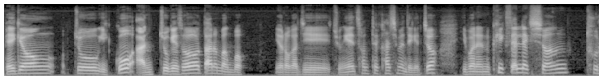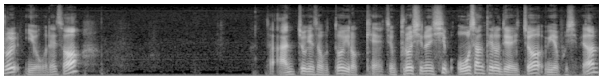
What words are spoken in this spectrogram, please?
배경 쪽 있고 안쪽에서 따는 방법 여러 가지 중에 선택하시면 되겠죠. 이번에는 quick selection tool을 이용을 해서 자, 안쪽에서부터 이렇게 지금 브러쉬는 15 상태로 되어 있죠. 위에 보시면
